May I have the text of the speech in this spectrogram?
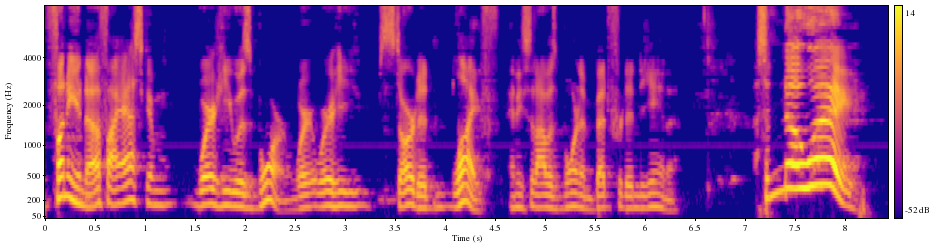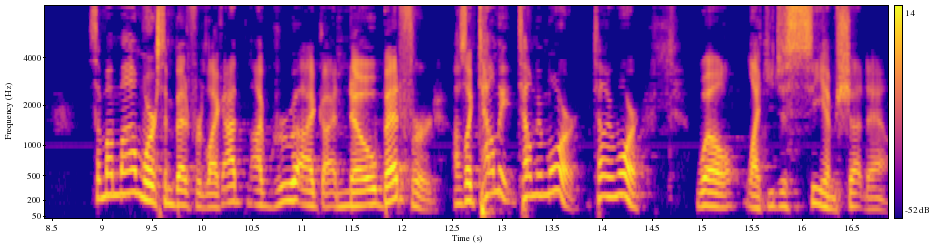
funny enough, I asked him where he was born, where where he started life, and he said I was born in Bedford, Indiana. I said, No way. So my mom works in Bedford. Like I, I grew, I, I know Bedford. I was like, tell me, tell me more, tell me more. Well, like you just see him shut down.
